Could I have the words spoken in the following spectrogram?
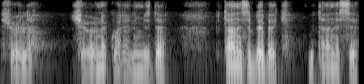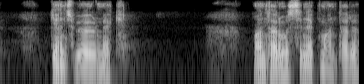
Şöyle iki örnek var elimizde. Bir tanesi bebek, bir tanesi genç bir örnek. Mantarımız sinek mantarı.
